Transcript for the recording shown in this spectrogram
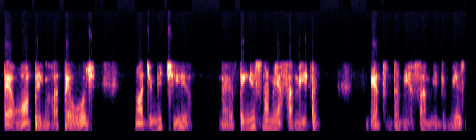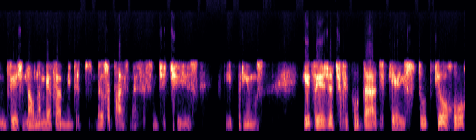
até ontem, até hoje, não admitiam. Né? Eu tenho isso na minha família, dentro da minha família mesmo, vejo não na minha família dos meus pais, mas assim de tios e primos, e vejo a dificuldade que é isso tudo, que horror.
